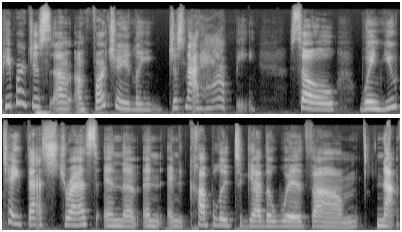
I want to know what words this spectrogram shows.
people are just um, unfortunately just not happy. So when you take that stress and the and, and couple it together with um, not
